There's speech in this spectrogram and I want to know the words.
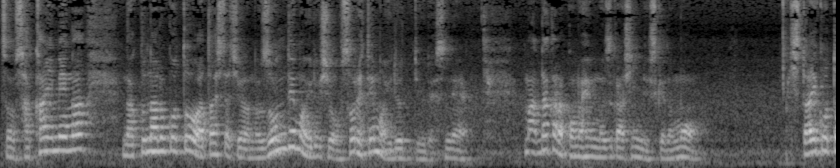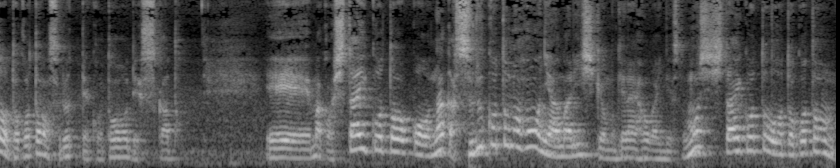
その境目がなくなることを私たちは望んでもいるし恐れてもいるっていうですね、まあ、だからこの辺難しいんですけどもしたいことをとことんするってことですかと。えー、まあ、こうしたいことをこうなんかすることの方にあまり意識を向けない方がいいんです。もししたいことをとことん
